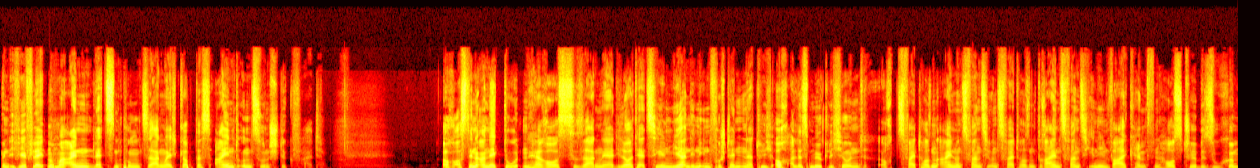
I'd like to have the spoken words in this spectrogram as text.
Und ich will vielleicht noch mal einen letzten Punkt sagen, weil ich glaube, das eint uns so ein Stück weit auch aus den Anekdoten heraus zu sagen, naja, die Leute erzählen mir an den Infoständen natürlich auch alles Mögliche und auch 2021 und 2023 in den Wahlkämpfen Haustürbesuche,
